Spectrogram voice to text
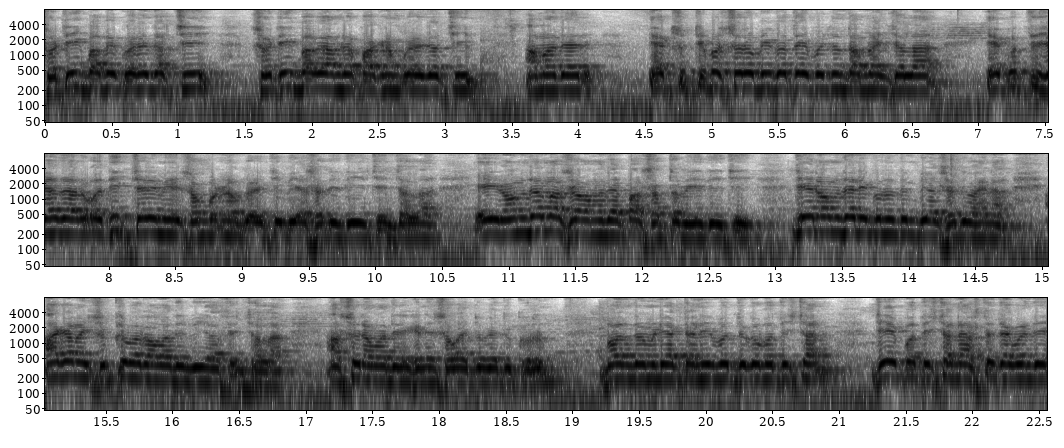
সঠিকভাবে করে যাচ্ছি, সঠিকভাবে আমরা পাকনাম করে যাচ্ছি। আমাদের একষট্টি বছর অভিজ্ঞতা এই পর্যন্ত আমরা ইনশাল্লাহ একত্রিশ হাজার অধিক ছেলে মেয়ে সম্পন্ন করেছি বিয়ে শাদী দিয়েছি ইনশাল্লাহ। এই রমজান মাসেও আমাদের পাঁচ সাতটা বিয়ে দিয়েছি। যে রমজানে কোনো দিন বিয়ে শাদী হয় না, আগামী শুক্রবার আমাদের বিয়ে আছে ইনশাল্লাহ। আসুন আমাদের এখানে সবাই যোগাযোগ করুন। বন্ধ মিডিয়া একটা নির্ভরযোগ্য প্রতিষ্ঠান, যে প্রতিষ্ঠানে আসতে দেখবেন যে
